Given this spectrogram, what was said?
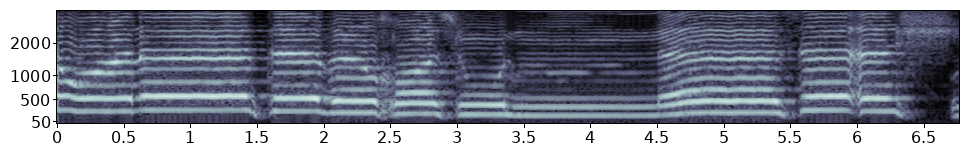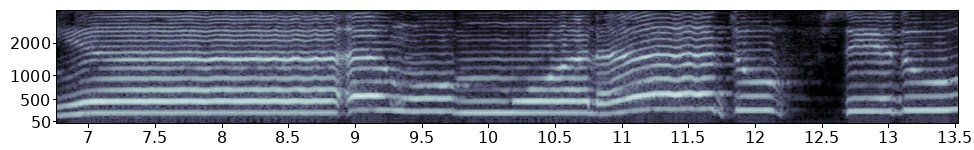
وَلَا تَبْخَسُوا النَّاسَ أَشْيَاءَهُمْ وَلَا تُفْسِدُوا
